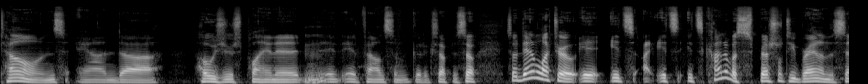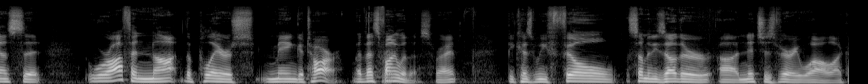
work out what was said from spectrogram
tones. And uh, Hozier's playing it, and it, it found some good acceptance. So, so Danelectro, it, it's it's it's kind of a specialty brand in the sense that we're often not the player's main guitar, but that's fine with us, right? Because we fill some of these other uh, niches very well. Like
